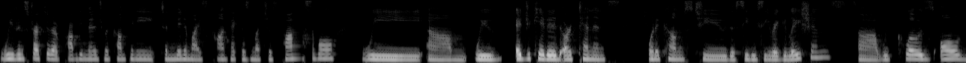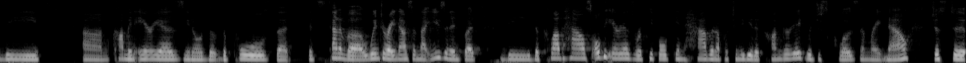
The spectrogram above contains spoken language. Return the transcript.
We've instructed our property management company to minimize contact as much as possible. We um, we've educated our tenants when it comes to the CDC regulations. Uh, we close all the um, common areas, you know, the the pools that it's kind of a winter right now, so I'm not using it, but the the clubhouse, all the areas where people can have an opportunity to congregate, we're just close them right now just to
